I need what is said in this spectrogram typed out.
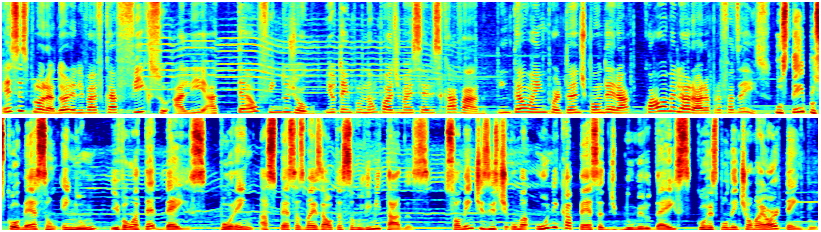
Esse explorador ele vai ficar fixo ali até o fim do jogo, e o templo não pode mais ser escavado. Então é importante ponderar qual a melhor hora para fazer isso. Os templos começam em 1 e vão até 10, porém as peças mais altas são limitadas. Somente existe uma única peça de número 10 correspondente ao maior templo.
